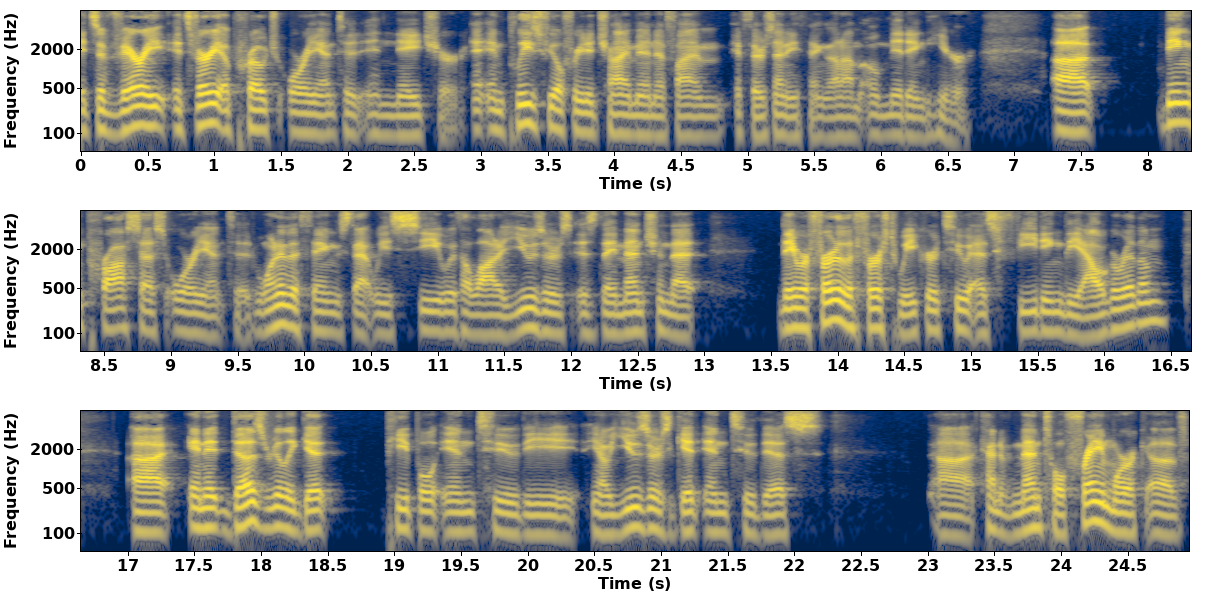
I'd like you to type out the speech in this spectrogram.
it's a very it's very approach oriented in nature and, and, please feel free to chime in if i'm if there's anything that i'm omitting here uh, being process oriented one of the things that we see with a lot of users is they mention that they refer to the first week or two as feeding the algorithm uh, and it does really get people into the you know users get into this uh, kind of mental framework of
